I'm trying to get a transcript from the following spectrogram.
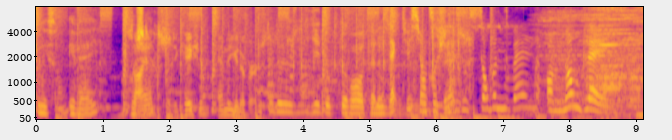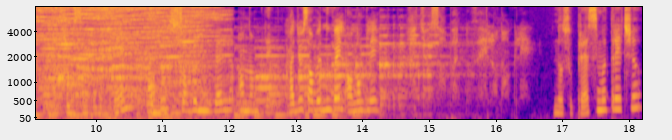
connaissance, éveil, Science, education and the universe. Méthodologie. doctorante à les actus scientifiques. Radio Sorbonne Nouvelle en anglais. Radio Sorbonne Nouvelle. Radio Sorbonne Nouvelle en anglais. Radio Sorbonne Nouvelle en anglais. Nosso próximo trecho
